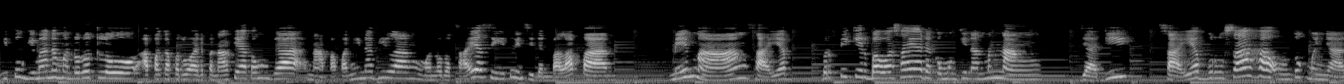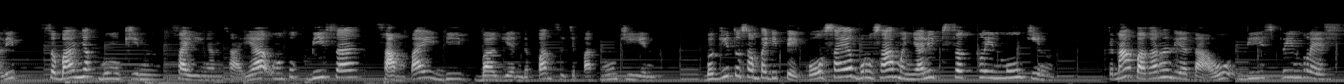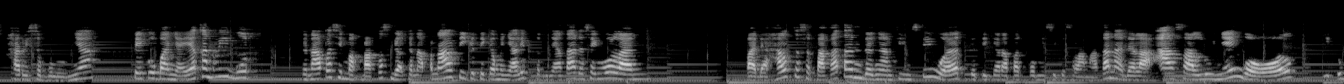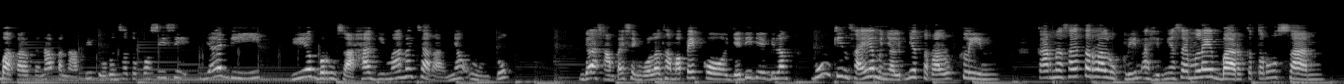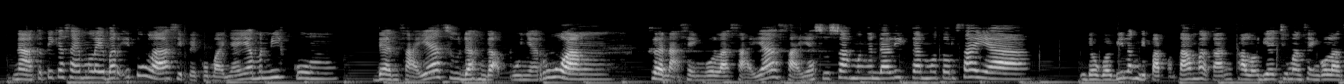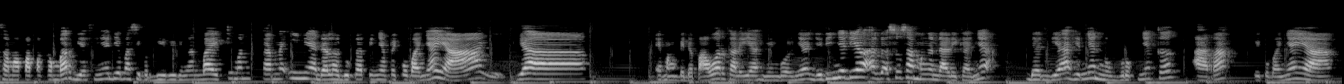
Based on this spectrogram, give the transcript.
itu gimana menurut lo? Apakah perlu ada penalti atau enggak? Nah Papa Nina bilang, menurut saya sih itu insiden balapan. Memang saya berpikir bahwa saya ada kemungkinan menang. Jadi saya berusaha untuk menyalip sebanyak mungkin saingan saya untuk bisa sampai di bagian depan secepat mungkin. Begitu sampai di Peko, saya berusaha menyalip seclean mungkin. Kenapa? Karena dia tahu di sprint race hari sebelumnya Peko Banyaya kan ribut. kenapa si Mark Marcus nggak kena penalti ketika menyalip ternyata ada senggolan. Padahal kesepakatan dengan Tim Stewart ketika rapat komisi keselamatan adalah asal lu nyenggol, itu bakal kena penalti turun satu posisi. Jadi, dia berusaha gimana caranya untuk nggak sampai senggolan sama Peko. Jadi dia bilang, mungkin saya menyalipnya terlalu clean. Karena saya terlalu clean, akhirnya saya melebar keterusan. Nah, ketika saya melebar itulah si Peko banyak yang menikung. Dan saya sudah nggak punya ruang. Kena senggola saya, saya susah mengendalikan motor saya udah gue bilang di part pertama kan kalau dia cuma senggolan sama papa kembar biasanya dia masih berdiri dengan baik. Cuman karena ini adalah Ducatinya Peko ya ya emang beda power kali ya nyenggolnya. Jadinya dia agak susah mengendalikannya dan dia akhirnya nubruknya ke arah Peko ya.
